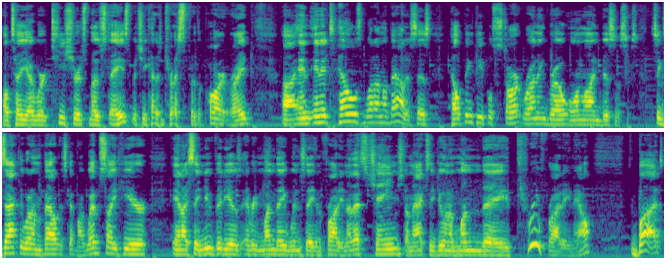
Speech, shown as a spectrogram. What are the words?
I'll tell you I wear t-shirts most days but you got to dress for the part right uh, and, and it tells what I'm about. It says helping people start run and grow online businesses. It's exactly what I'm about. It's got my website here and I say new videos every Monday Wednesday and Friday. Now that's changed. I'm actually doing a Monday through Friday now. But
